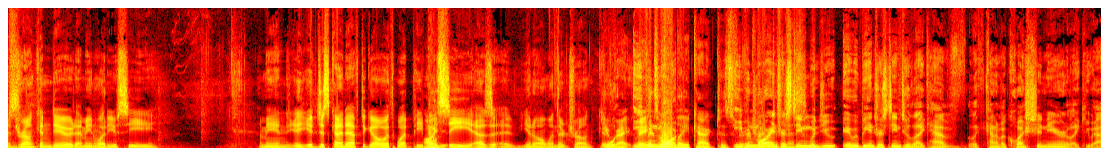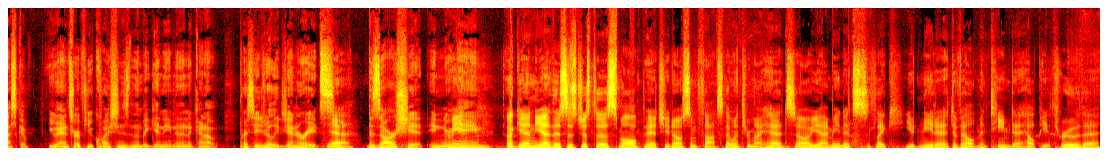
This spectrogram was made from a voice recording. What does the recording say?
a drunken dude, I mean, what do you see? I mean, you, you just kind of have to go with what people Oh, see as a, you know when they're drunk. You Well, rate, even more- all your characters. Even more interesting, would you? It would be interesting to like have like kind of a questionnaire, like you ask a you answer a few questions in the beginning, and then it kind of procedurally generates Yeah. bizarre shit in I your mean, game. Again, yeah, this is just a small pitch, you know, some thoughts that went through my head. So, yeah, I mean, it's like you'd need a development team to help you through the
